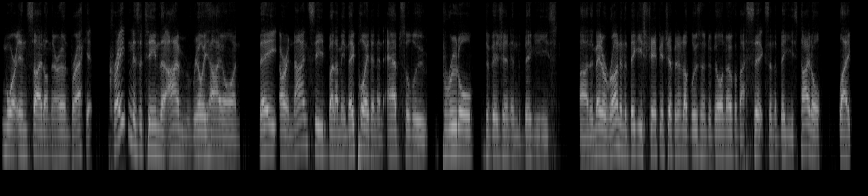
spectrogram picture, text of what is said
more insight on their own bracket. Creighton is a team that I'm really high on. They are a nine seed, but I mean, they played in an absolute brutal division in the Big East. Uh, they made a run in the Big East championship and ended up losing to Villanova by six in the Big East title. Like,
